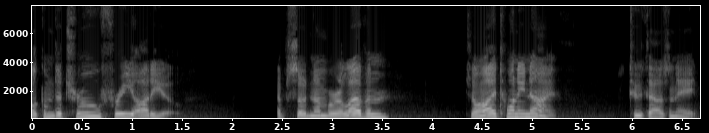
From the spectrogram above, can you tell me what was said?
Welcome to True Free Audio, episode number 11, July 29th, 2008.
